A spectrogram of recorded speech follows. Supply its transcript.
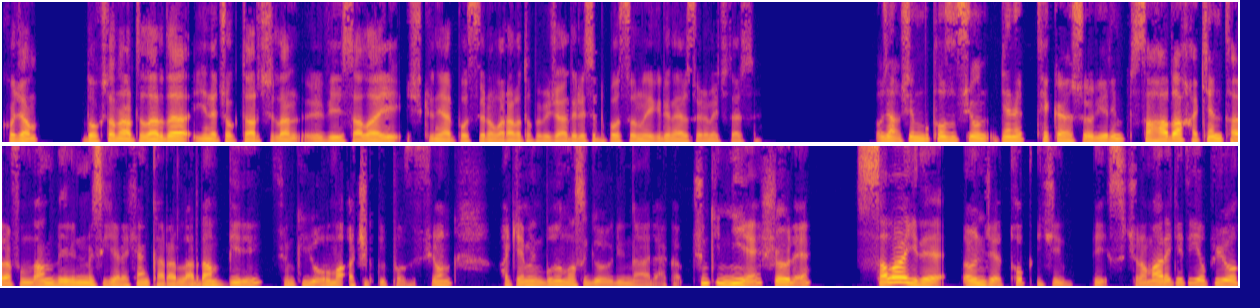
Hocam 90 artılarda yine çok tartışılan bir Salah'ı Skriniar pozisyonu var. Hava topu mücadelesi. Bu pozisyonla ilgili neler söylemek istersin? Hocam şimdi bu pozisyon gene tekrar söyleyelim sahada hakem tarafından verilmesi gereken kararlardan biri. Çünkü yoruma açık bir pozisyon. Hakemin bunu nasıl gördüğüne alakalı. Çünkü niye? Şöyle. Salahi önce top için bir sıçrama hareketi yapıyor.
